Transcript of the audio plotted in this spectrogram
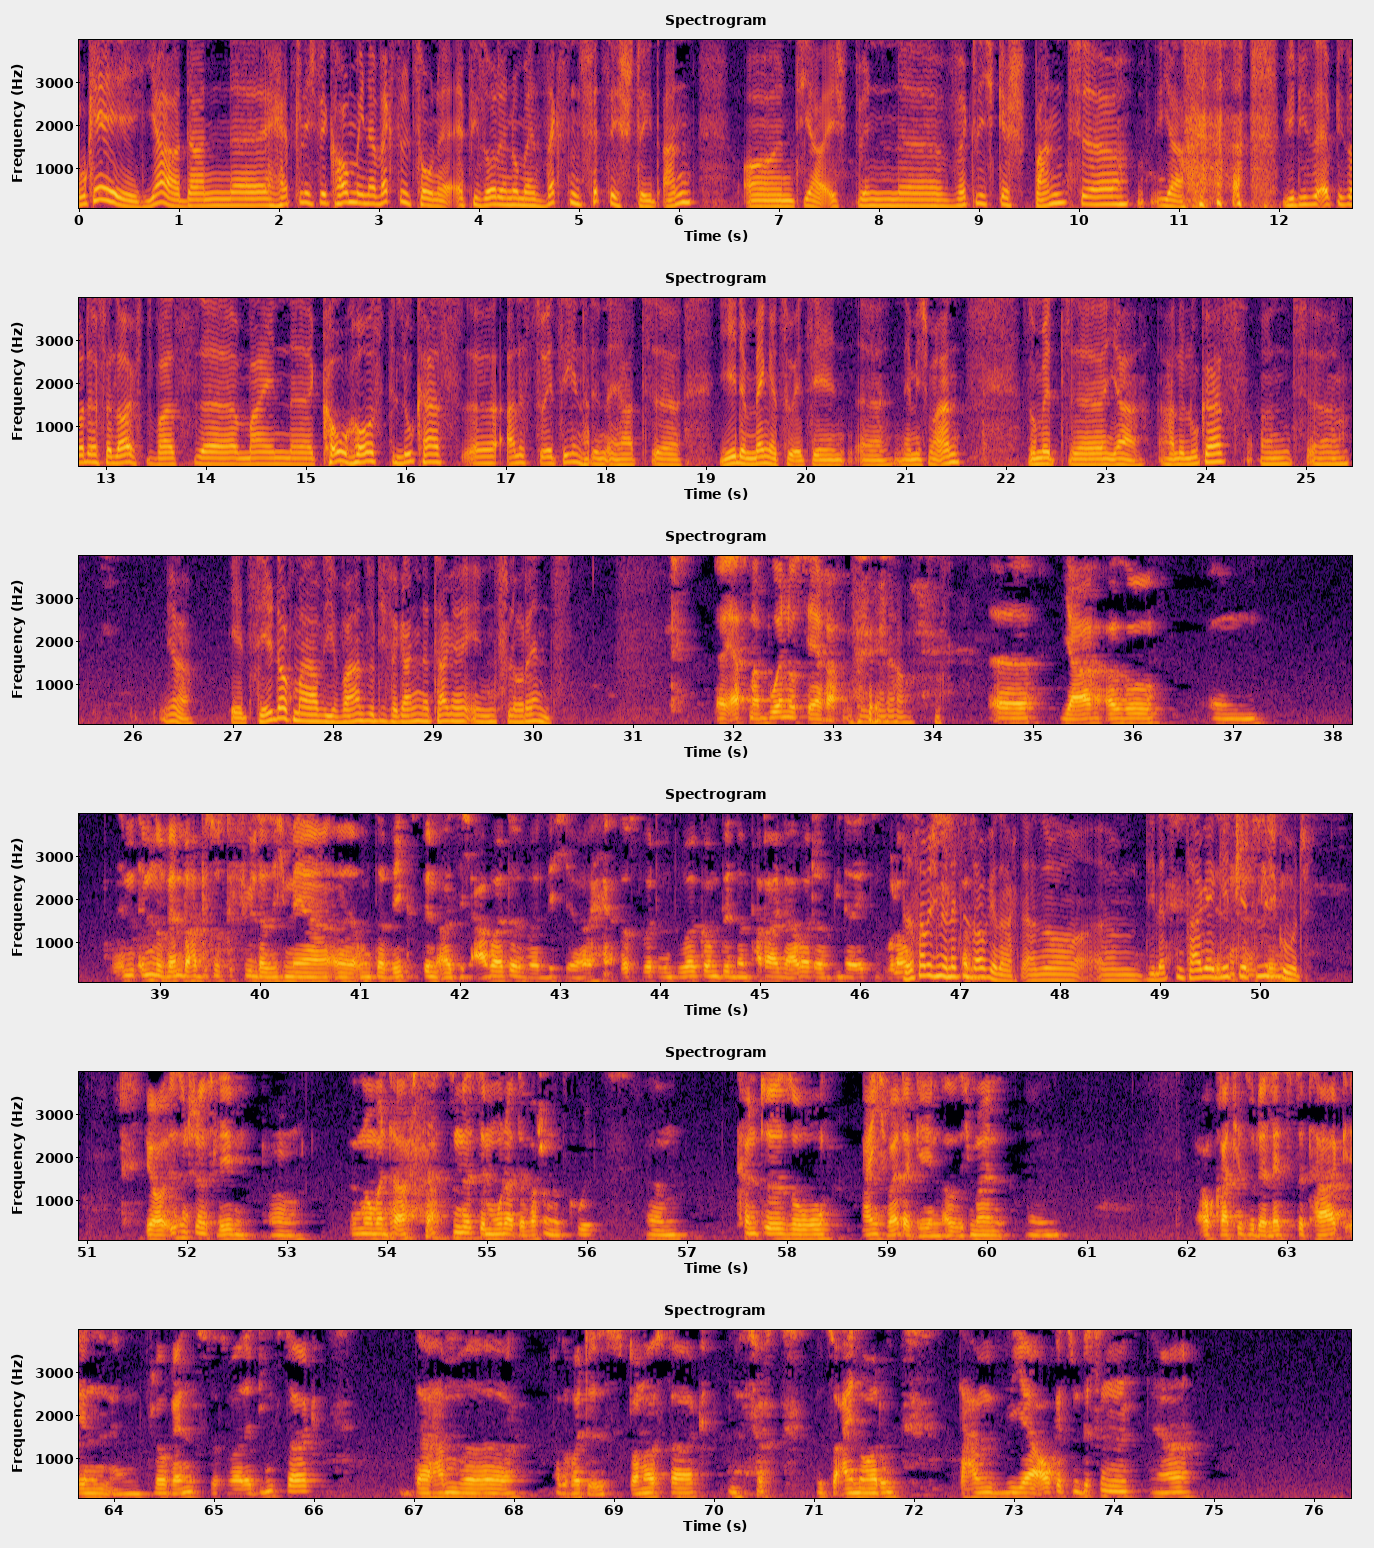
Okay, ja, dann äh, herzlich willkommen in der Wechselzone. Episode Nummer 46 steht an. Und ja, ich bin äh, wirklich gespannt, äh, ja, wie diese Episode verläuft, was äh, mein äh, Co-Host Lukas äh, alles zu erzählen hat. Denn er hat äh, jede Menge zu erzählen, äh, nehme ich mal an. Somit, äh, ja, hallo Lukas und äh, ja, Erzähl doch mal, wie waren so die vergangenen Tage in Florenz? Äh, erstmal Buenos Aires. genau. äh, ja, also ähm, im, im, November habe ich so das Gefühl, dass ich mehr äh, unterwegs bin, als ich arbeite, weil ich äh, erst aus Fuerteventura gekommen bin, dann ein paar Tage gearbeitet und wieder jetzt in Urlaub. Das habe ich mir letztens also, auch gedacht. Also ähm, die letzten Tage geht es jetzt ziemlich Leben. gut. Ja, ist ein schönes Leben. Ähm, momentan, also zumindest der Monat, der war schon ganz cool ähm, könnte so eigentlich weitergehen. Also ich meine, ähm, auch gerade hier so der letzte Tag in, in Florenz, das war der Dienstag, da haben wir, also heute ist Donnerstag, nur zur, nur zur Einordnung, da haben wir auch jetzt ein bisschen, ja,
